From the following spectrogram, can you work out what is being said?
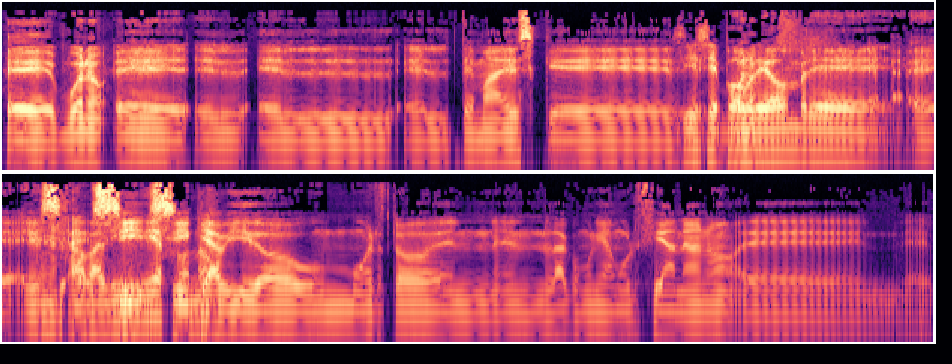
bueno, el, el, el, tema es que. Sí, ese pobre hombre. sí, sí que ha habido un muerto en en, la comunidad murciana, ¿no? Eh, eh,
